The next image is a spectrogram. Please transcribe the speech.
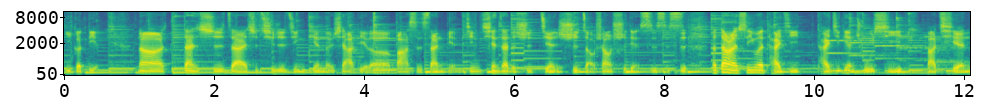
一个点。那但是在十七日今天呢，下跌了八十三点，今现在的时间是早上十点四十四。那当然是因为台积台积电除息，把钱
